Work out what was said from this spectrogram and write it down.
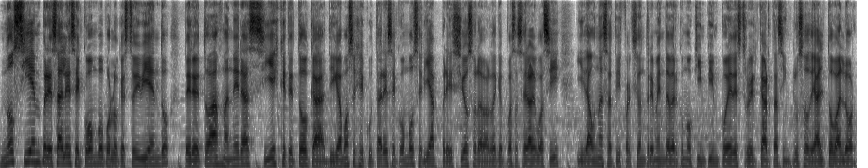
no siempre sale ese combo por lo que estoy viendo, pero de todas maneras si es que te toca digamos, ejecutar ese combo, sería precioso la verdad que puedas hacer algo así y da una satisfacción tremenda ver cómo Kingpin puede destruir cartas incluso de alto valor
